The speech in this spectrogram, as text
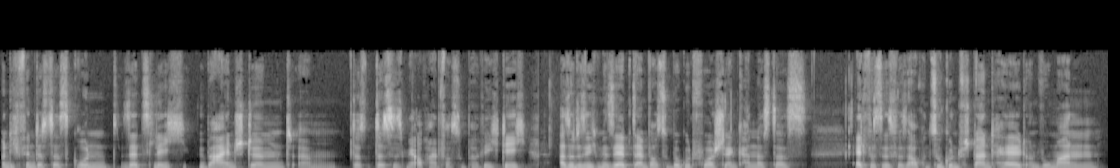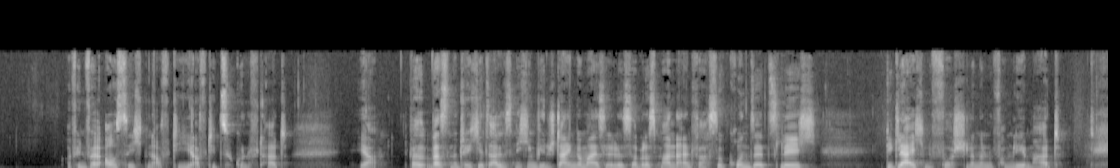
Und ich finde, dass das grundsätzlich übereinstimmt. Ähm, das, das ist mir auch einfach super wichtig. Also, dass ich mir selbst einfach super gut vorstellen kann, dass das etwas ist, was auch in Zukunft standhält und wo man auf jeden Fall Aussichten auf die, auf die Zukunft hat. Ja, was natürlich jetzt alles nicht irgendwie in Stein gemeißelt ist, aber dass man einfach so grundsätzlich die gleichen Vorstellungen vom Leben hat.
